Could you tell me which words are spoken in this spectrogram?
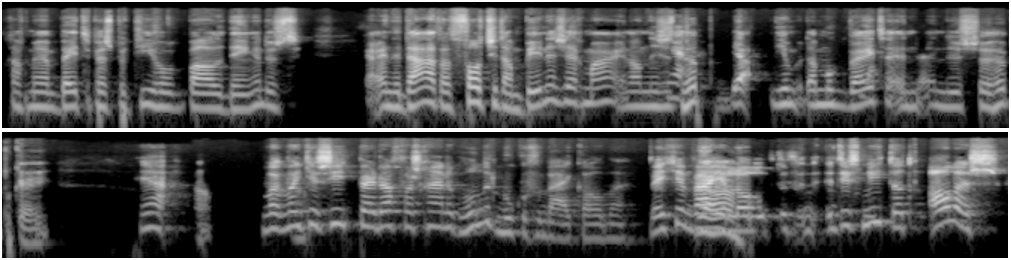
gaf me een beter perspectief op bepaalde dingen. Dus ja, inderdaad, dat valt je dan binnen, zeg maar. En dan is het, ja. hup, ja, die, dat moet ik weten. Ja. En, en dus, uh, huppakee. Ja. ja. Want je ziet per dag waarschijnlijk honderd boeken voorbij komen. Weet je, waar je loopt. Het is niet dat alles...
